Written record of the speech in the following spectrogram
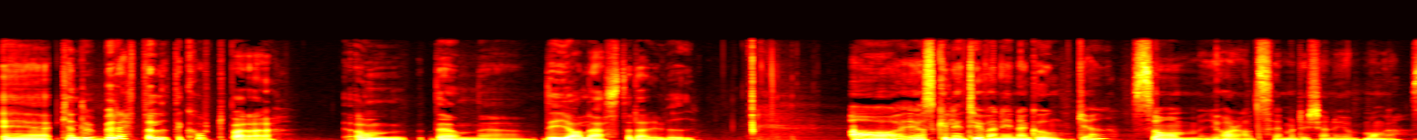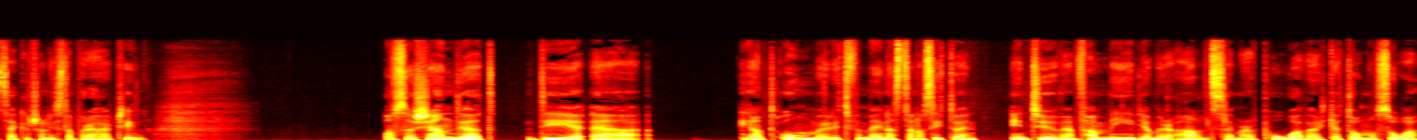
Eh, kan du berätta lite kort bara om den, eh, det jag läste där i Vi? Ja, jag skulle intervjua Nina Gunke som ju har Alzheimer, det känner ju många säkert som lyssnar på det här till. Och så kände jag att det är helt omöjligt för mig nästan att sitta och intervjua en familj om hur Alzheimer har påverkat dem och så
